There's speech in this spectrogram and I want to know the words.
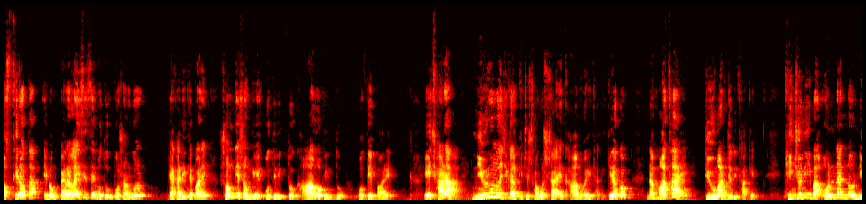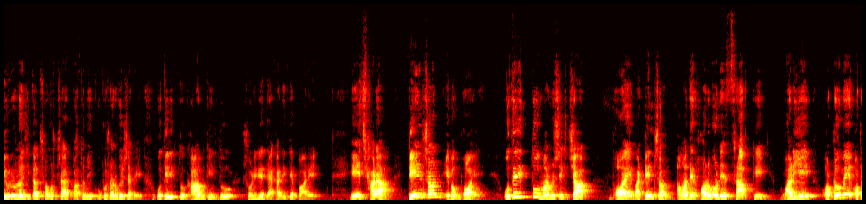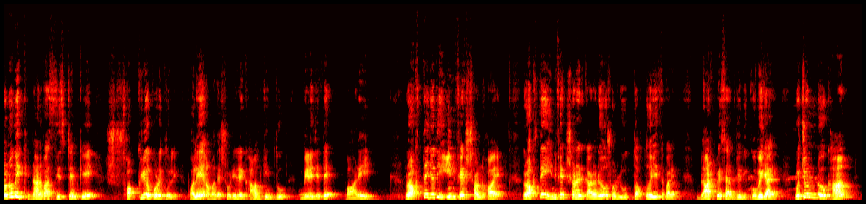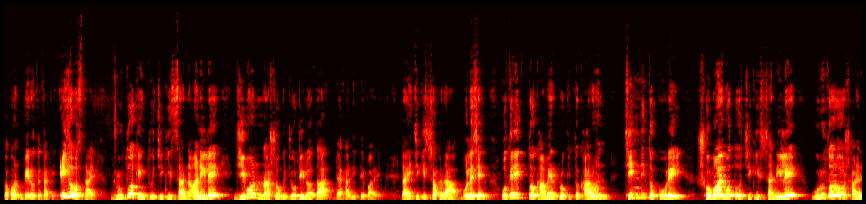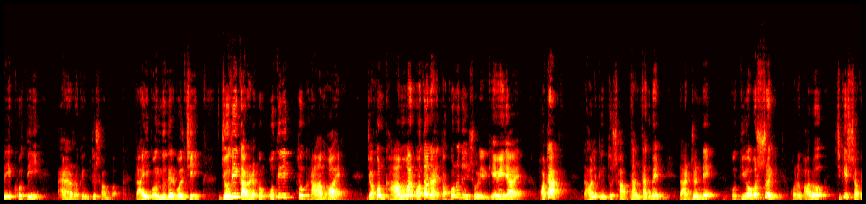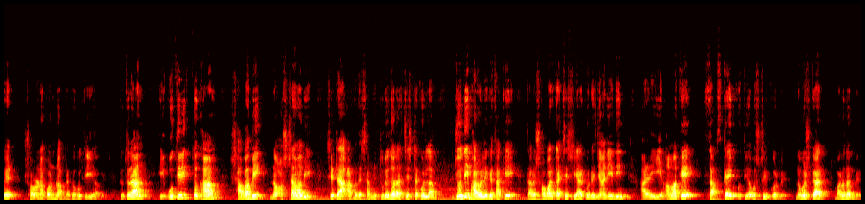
অস্থিরতা এবং প্যারালাইসিসের মতো উপসর্গ দেখা দিতে পারে। সঙ্গে সঙ্গে অতিরিক্ত ঘামও কিন্তু হতে পারে। এছাড়া নিউরোলজিক্যাল কিছু সমস্যায় ঘাম হয়ে থাকে। কীরকম? না, মাথায় টিউমার যদি থাকে, খিঁচুনি বা অন্যান্য নিউরোলজিক্যাল সমস্যার প্রাথমিক উপসর্গ হিসাবে অতিরিক্ত ঘাম কিন্তু শরীরে দেখা দিতে পারে। এছাড়া টেনশন এবং ভয়, অতিরিক্ত মানসিক চাপ ভয় বা টেনশন আমাদের হরমোনের স্রাবকে বাড়িয়ে অটোমে অটোনমিক নার্ভাস সিস্টেমকে সক্রিয় করে তোলে। ফলে আমাদের শরীরে ঘাম কিন্তু বেড়ে যেতে পারে। রক্তে যদি ইনফেকশন হয়, রক্তে ইনফেকশনের কারণেও শরীর উত্তপ্ত হয়ে যেতে পারে। ব্লাড প্রেশার যদি কমে যায়, প্রচণ্ড ঘাম তখন বেরোতে থাকে। এই অবস্থায় দ্রুত কিন্তু চিকিৎসা না নিলে জীবননাশক জটিলতা দেখা দিতে পারে। তাই চিকিৎসকরা বলেছেন, অতিরিক্ত ঘামের প্রকৃত কারণ চিহ্নিত করে সময় মতো চিকিৎসা নিলে গুরুতর শারীরিক ক্ষতি এড়ানো কিন্তু সম্ভব। তাই বন্ধুদের বলছি, যদি কারও এরকম অতিরিক্ত ঘাম হয়, যখন ঘাম হওয়ার কথা নয়, তখনও যদি শরীর ঘেমে যায়, হঠাৎ, তাহলে কিন্তু সাবধান থাকবেন। তার জন্যে অতি অবশ্যই কোনো ভালো চিকিৎসকের শরণাপন্ন আপনাকে হতেই হবে। সুতরাং এই অতিরিক্ত ঘাম স্বাভাবিক না অস্বাভাবিক, সেটা আপনাদের সামনে তুলে ধরার চেষ্টা করলাম। যদি ভালো লেগে থাকে, তাহলে সবার কাছে শেয়ার করে জানিয়ে দিন, আর এই আমাকে সাবস্ক্রাইব অতি অবশ্যই করবে নমস্কার, ভালো থাকবেন।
